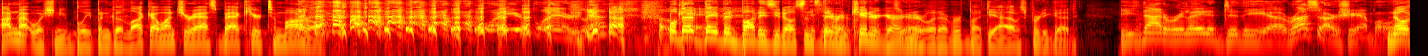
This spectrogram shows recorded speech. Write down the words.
"I'm not wishing you bleeping good luck. I want your ass back here tomorrow." One of your players. huh? Well, they're, Okay. they've been buddies, you know, since they were in kindergarten sure. or whatever. But yeah, that was pretty good. He's not related to the uh, Russ Archambault. No?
